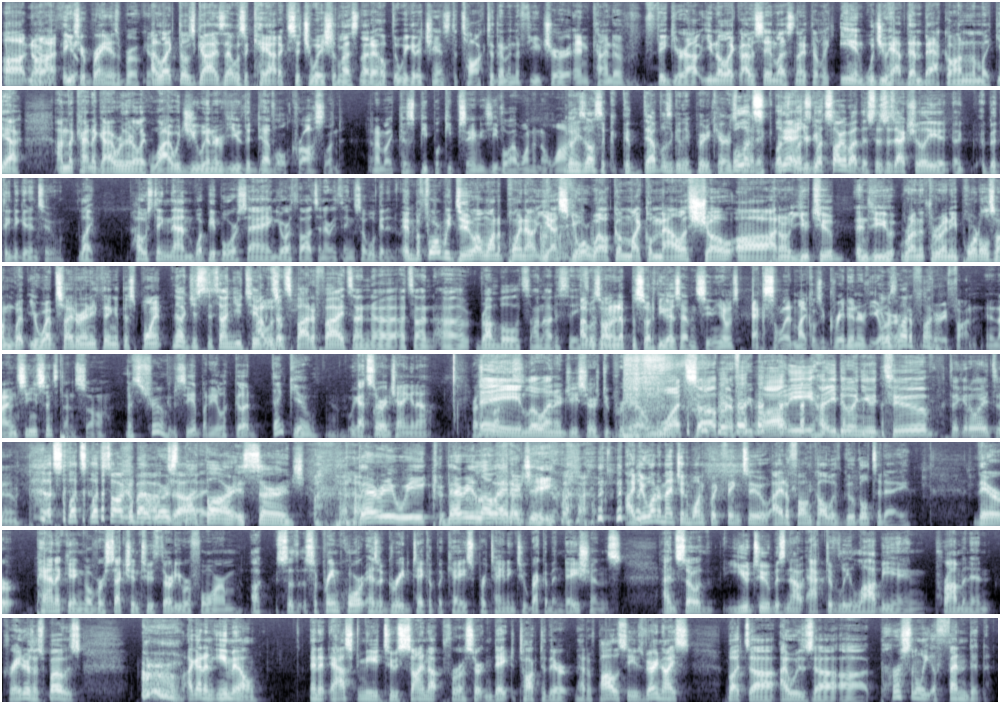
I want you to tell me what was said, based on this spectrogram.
Uh, no, I I think you your know, brain is broken. I like those guys. That was a chaotic situation last night. I hope that we get a chance to talk to them in the future and kind of figure out. You know, like I was saying last night, they're like, Ian, would you have them back on? And I'm like, yeah. I'm the kind of guy where they're like, why would you interview the devil, Crossland? And I'm like, because people keep saying he's evil. I want to know why. No, he's also the devil's gonna be pretty charismatic. Well, let's let's, Yeah, let's, you're let's talk about this. This is actually a, a, a good thing to get into, like hosting them, what people were saying, your thoughts, and everything. So we'll get into it. And before we do, I want to point out, yes, you're welcome, Michael Malice show. Uh, I don't know YouTube, and do you run it through any portals on web, your website or anything at this point? no, just it's on YouTube. I was- it's on Spotify. It's on uh, it's on uh, Rumble. It's on Odysee. I was on an episode. If you guys haven't seen it, it was excellent. Michael's a great interviewer. It was a lot of fun. Very fun, and I haven't seen you since then. So That's true. good to see you, buddy. You look good. Thank you. we got Serge hanging out. Pressing Hey, low energy Serge Dupria. What's up, everybody? How you doing, YouTube? Take it away, Tim. let's let's let's talk about. the worst by uh, far is Serge. very weak, very low energy. I do want to mention one quick thing too. I had a phone call with Google today. They're panicking over Section 230 reform. Uh, so the Supreme Court has agreed to take up a case pertaining to recommendations, and so YouTube is now actively lobbying prominent creators. I suppose I got an email, and it asked me to sign up for a certain date to talk to their head of policies. Very nice, but uh, I was uh, uh, personally offended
